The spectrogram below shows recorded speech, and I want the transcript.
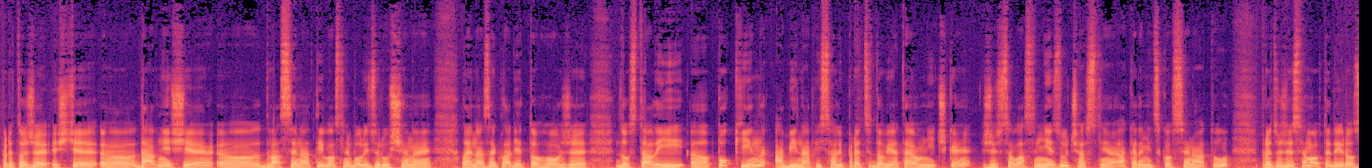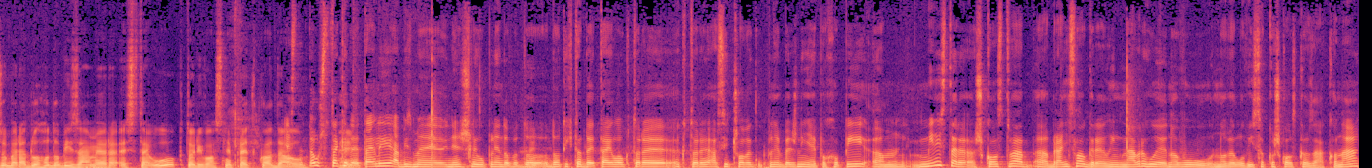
pretože ešte e, dávnejšie e, dva senáty vlastne boli zrušené len na základe toho, že dostali e, pokyn, aby napísali predsedovia tajomničke, že sa vlastne nezúčastnia akademického senátu, pretože sa mal vtedy rozoberať dlhodobý zámer STU, ktorý vlastne predkladal... Jasne, to už sú také hej. detaily, aby sme nešli úplne do, do, do týchto detailov, ktoré, ktoré asi človek úplne bežný nepochopí. Um, minister školstva Branislav Greling navrhuje novú novelu vysokoškolského zákona.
